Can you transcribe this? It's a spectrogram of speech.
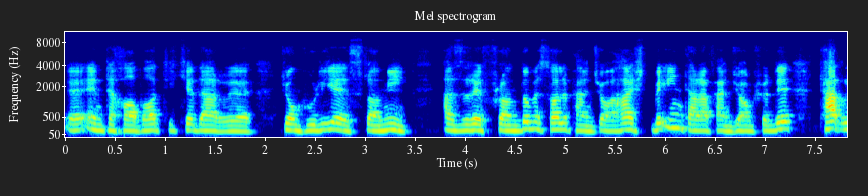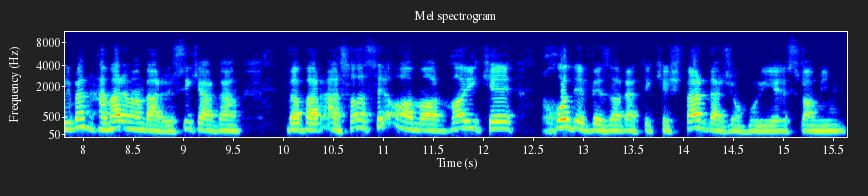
انتخاباتی که در جمهوری اسلامی از رفراندوم سال 58 به این طرف انجام شده تقریبا همه رو من بررسی کردم و بر اساس آمارهایی که خود وزارت کشور در جمهوری اسلامی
